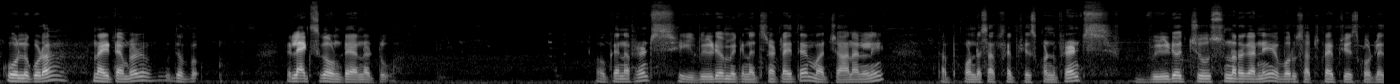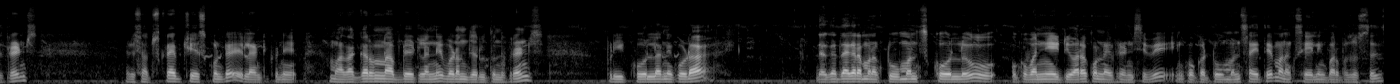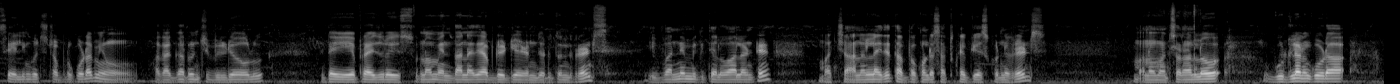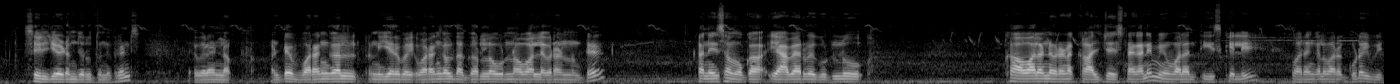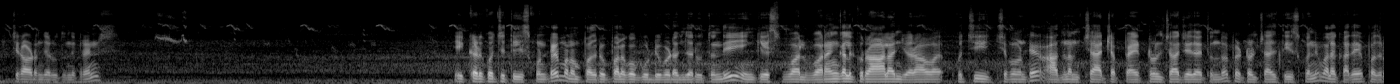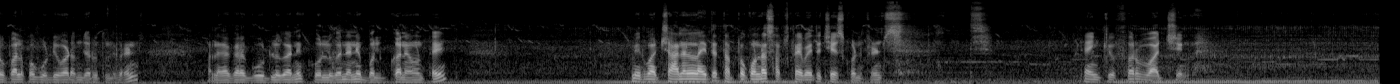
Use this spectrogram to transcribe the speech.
కోళ్ళు కూడా నైట్ టైంలో రిలాక్స్గా ఉంటాయి అన్నట్టు. ఓకేనా ఫ్రెండ్స్? ఈ వీడియో మీకు నచ్చినట్లయితే మా ఛానల్ని తప్పకుండా సబ్స్క్రైబ్ చేసుకోండి ఫ్రెండ్స్. వీడియో చూస్తున్నారు కానీ ఎవరు సబ్స్క్రైబ్ చేసుకోవట్లేదు ఫ్రెండ్స్. మీరు సబ్స్క్రైబ్ చేసుకుంటే ఇలాంటి కొన్ని మా దగ్గర ఉన్న అప్డేట్లన్నీ ఇవ్వడం జరుగుతుంది ఫ్రెండ్స్. ఇప్పుడు ఈ కోళ్ళన్నీ కూడా దగ్గర దగ్గర మనకు టూ మంత్స్ కోళ్ళు ఒక వన్ ఎయిటీ వరకు ఉన్నాయి ఫ్రెండ్స్ ఇవి. ఇంకొక టూ మంత్స్ అయితే మనకు సేలింగ్ పర్పస్ వస్తుంది. సేలింగ్ వచ్చినప్పుడు కూడా మేము మా దగ్గర నుంచి వీడియోలు అంటే ఏ ప్రైజ్లో ఇస్తున్నాం ఎంత అనేది అప్డేట్ చేయడం జరుగుతుంది ఫ్రెండ్స్. ఇవన్నీ మీకు తెలవాలంటే మా ఛానల్ని అయితే తప్పకుండా సబ్స్క్రైబ్ చేసుకోండి ఫ్రెండ్స్. మనం మా ఛానల్లో గుడ్లను కూడా సేల్ చేయడం జరుగుతుంది ఫ్రెండ్స్. ఎవరైనా అంటే వరంగల్ నియర్ బై వరంగల్ దగ్గరలో ఉన్న వాళ్ళు ఎవరైనా ఉంటే కనీసం ఒక యాభై అరవై గుడ్లు కావాలని ఎవరైనా కాల్ చేసినా కానీ మేము వాళ్ళని తీసుకెళ్ళి వరంగల్ వరకు కూడా ఇవి ఇచ్చి రావడం జరుగుతుంది ఫ్రెండ్స్. ఇక్కడికి వచ్చి తీసుకుంటే మనం పది రూపాయలకు ఒక గుడ్డు ఇవ్వడం జరుగుతుంది. ఇన్ కేస్ వాళ్ళు వరంగల్కి రావాలని రావ వచ్చి ఇచ్చామంటే అదనం ఛార్జ్ పెట్రోల్ ఛార్జ్ ఏదైతే ఉందో పెట్రోల్ ఛార్జ్ తీసుకొని వాళ్ళకి అదే పది రూపాయలకు గుడ్డు ఇవ్వడం జరుగుతుంది ఫ్రెండ్స్. మన దగ్గర గుడ్లు కానీ కోళ్ళు కానీ అన్నీ బల్క్గానే ఉంటాయి. మీరు మా ఛానల్ని అయితే తప్పకుండా సబ్స్క్రైబ్ అయితే చేసుకోండి friends. Thank you for watching.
